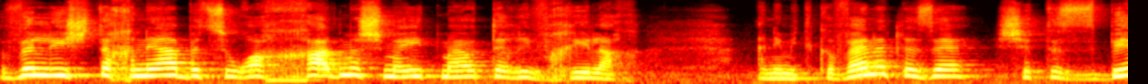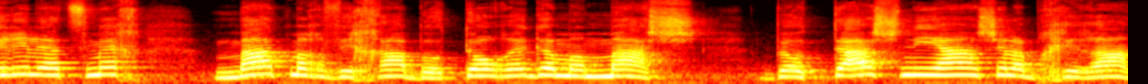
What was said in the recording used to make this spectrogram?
ולהשתכנע בצורה חד משמעית מה יותר רווחי לך. אני מתכוונת לזה שתסבירי לעצמך מה את מרוויחה באותו רגע ממש, באותה שנייה של הבחירה.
